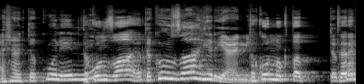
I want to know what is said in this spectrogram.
عشان تكون إنه تكون ظاهر. تكون ظاهر يعني تكون نقطة تكون تركز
